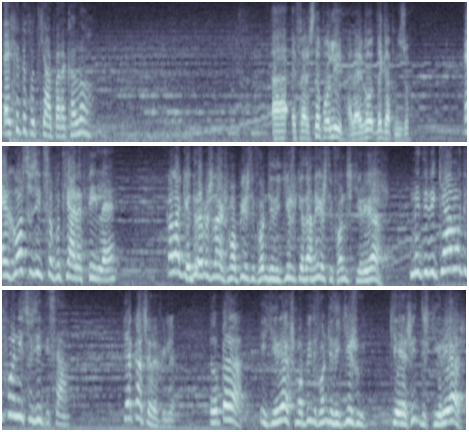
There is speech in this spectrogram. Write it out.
Έχετε φωτιά, παρακαλώ. Α, ευχαριστώ πολύ, αλλά εγώ δεν καπνίζω. Εγώ σου ζήτησα φωτιά, ρε φίλε. Καλά και ντρέπεσαι να χρησιμοποιείς τη φωνή τη δική σου και δανείζεις τη φωνή της κυρίας. Με τη δικιά μου τη φωνή σου ζήτησα. Για κάτσε ρε φίλε. Εδώ πέρα η κυρία χρησιμοποιεί τη φωνή τη δική σου και εσύ της κυρίας.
